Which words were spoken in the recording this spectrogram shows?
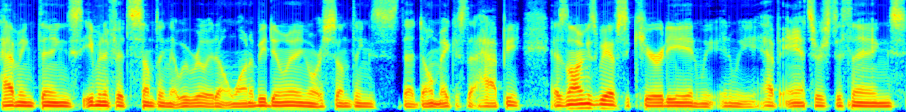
having things even if it's something that we really don't want to be doing or some things that don't make us that happy as long as we have security and we and we have answers to things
